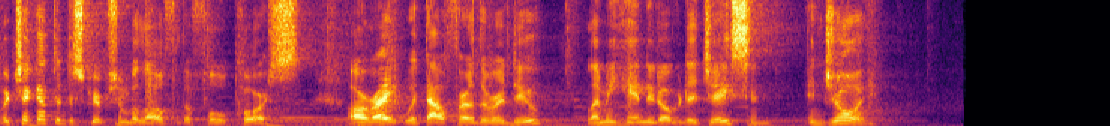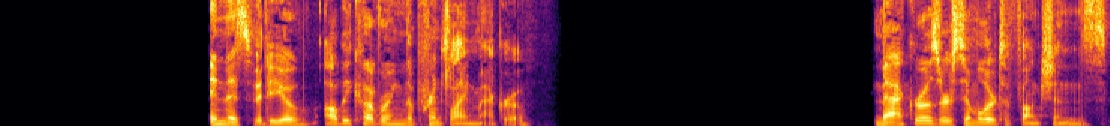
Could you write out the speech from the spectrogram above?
or check out the description below for the full course. Alright, without further ado, let me hand it over to Jayson. Enjoy! In this video, I'll be covering the printline macro. Macros are similar to functions,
